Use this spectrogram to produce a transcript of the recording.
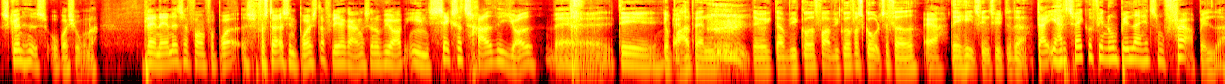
skønhedsoperationer. Blandt andet så får forbrø- forstørret sine bryster flere gange, så nu er vi oppe i en 36J. Hvad, det, Det er jo brædepanden. det er jo ikke, der, vi, er gået fra, vi er gået fra skål til fade. Ja, Det er helt sindssygt, det der. der, jeg har desværre ikke kunnet finde nogle billeder af hende, sådan nogle før-billeder.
